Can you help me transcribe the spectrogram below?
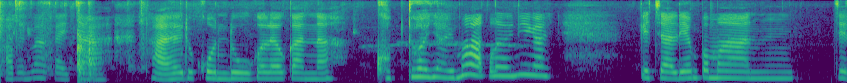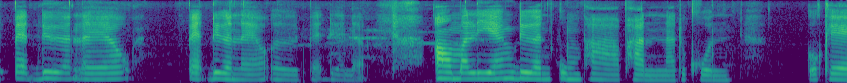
เอาเป็นว่าไก่จาถ่ายให้ทุกคนดูก็แล้วกันนะ บตัวใหญ่มากเลยนี่ไงแกจะเลี้ยงประมาณเจ็ดแปดเดือนแล้วแปดเดือนแล้วเออแปดเดือนแล้ว เอามาเลี้ยงเดือนกุมภาพันธ์นะทุกคน ก็แค่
